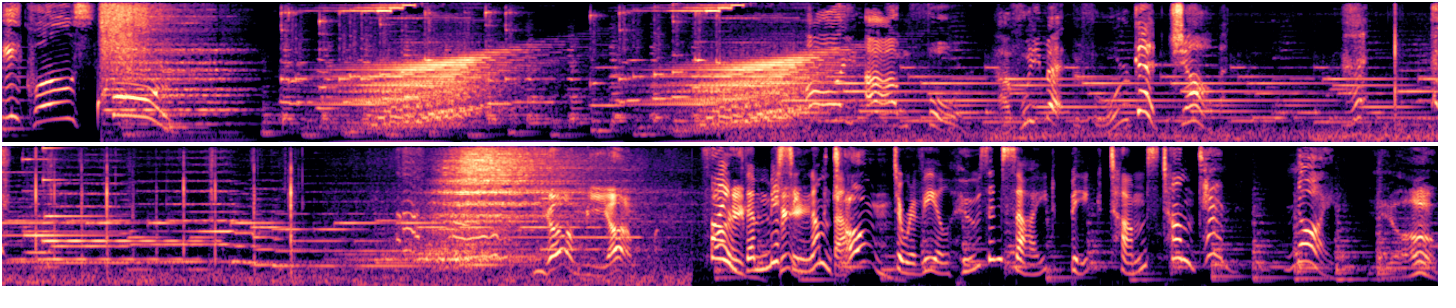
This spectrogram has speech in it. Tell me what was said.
equals I Have we met before? Good job! Yum, yum. Find I'm the missing Big number Tum. to reveal who's inside Big Tum's tum. ten, Nine. Yum.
